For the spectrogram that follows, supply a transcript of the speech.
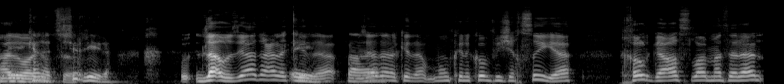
هذا واجد كانت. شريرة. لا وزيادة على كذا إيه، ف- زياده على كذا ممكن يكون في شخصية خلقة أصلا مثلا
